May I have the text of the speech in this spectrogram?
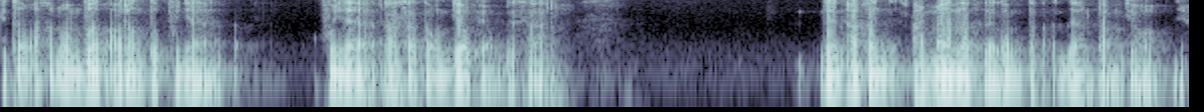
itu akan membuat orang tuh punya punya rasa tanggung jawab yang besar dan akan amanat dalam dalam tanggung jawabnya.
